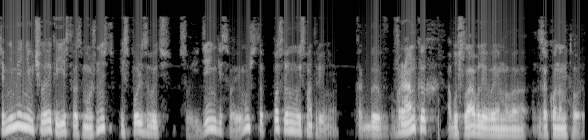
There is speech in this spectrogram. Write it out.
Тем не менее, у человека есть возможность использовать свои деньги, свое имущество по своему усмотрению, как бы в рамках обуславливаемого законом Торы.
